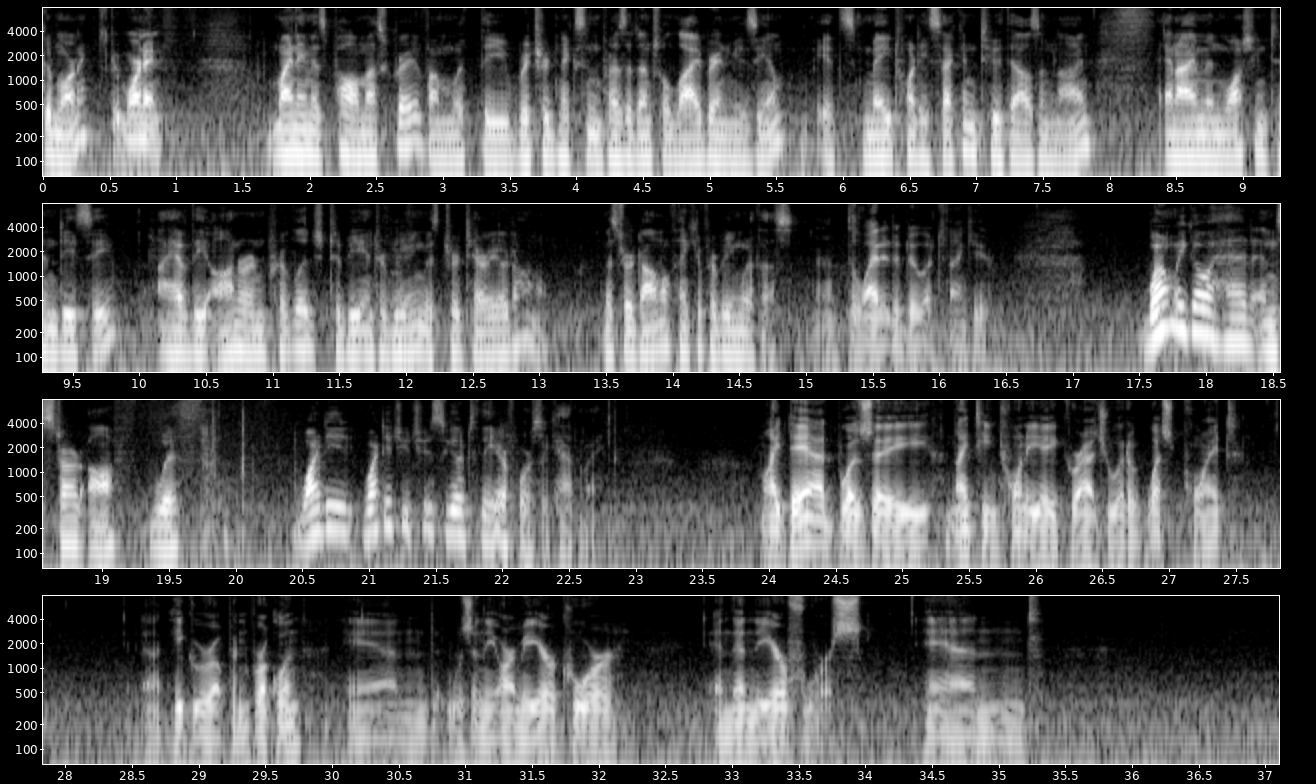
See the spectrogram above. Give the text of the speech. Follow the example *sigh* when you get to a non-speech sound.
Good morning. Good morning. My name is Paul Musgrave. I'm with the Richard Nixon Presidential Library and Museum. It's May 22nd, 2009, and I'm in Washington, D.C. I have the honor and privilege to be interviewing Mr. Terry O'Donnell. Mr. O'Donnell, thank you for being with us. I'm delighted to do it. Thank you. Why don't we go ahead and start off with why did, why did you choose to go to the Air Force Academy? My dad was a 1928 graduate of West Point. Uh, he grew up in Brooklyn and was in the Army Air Corps and then the Air Force. And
